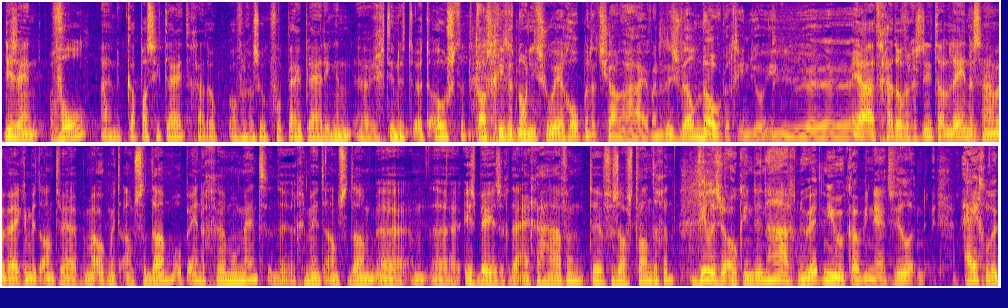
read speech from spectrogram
Die zijn vol aan capaciteit. Gaat ook overigens ook voor pijpleidingen uh, richting het, het, oosten. Dan schiet het nog niet zo erg op met het Shanghai. Want het is wel nodig in uw... In uw uh... Ja, het gaat overigens niet alleen de samenwerking met Antwerpen... maar ook met Amsterdam op enig moment. De gemeente Amsterdam uh, is bezig de eigen haven te verzelfstandigen. Willen ze ook in Den Haag nu, het nieuwe kabinet? Wil eigenlijk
